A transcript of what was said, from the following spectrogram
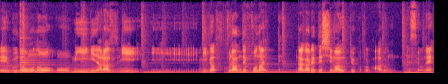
えー、ブドウの実にならずに実が膨らんでこないって流れてしまうっていうことがあるんですよね。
